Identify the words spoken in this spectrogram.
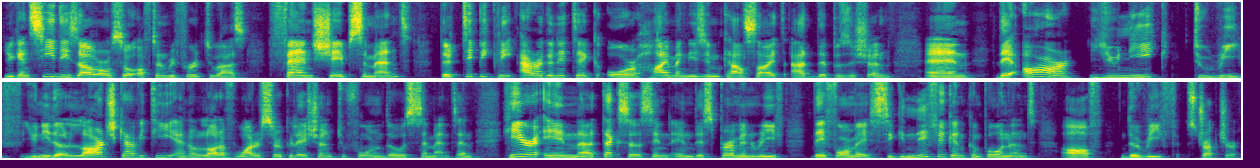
You can see these are also often referred to as fan-shaped cement. They're typically aragonitic or high magnesium calcite at deposition, and they are unique to reef. You need a large cavity and a lot of water circulation to form those cements. And here in uh, Texas, in, in this Permian Reef, they form a significant component of the reef structure.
